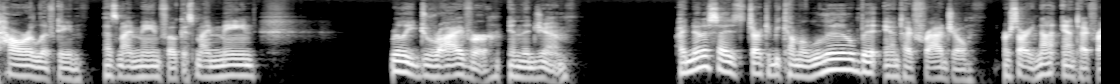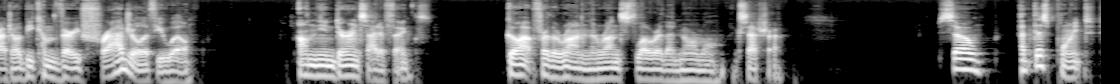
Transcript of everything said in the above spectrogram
powerlifting as my main focus, my main really driver in the gym, I noticed I start to become a little bit anti fragile, or sorry, not anti fragile, I become very fragile, if you will, on the endurance side of things go out for the run and then run slower than normal, etc. So at this point,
